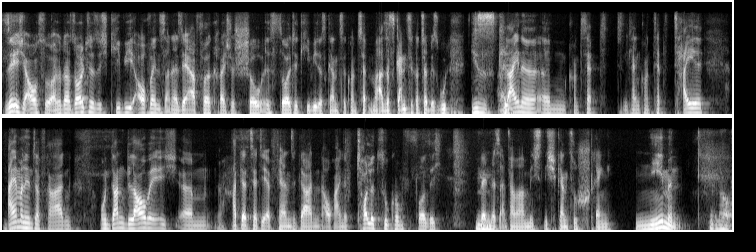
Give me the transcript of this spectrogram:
Sehe ich auch so. Also da sollte sich Kiwi, auch wenn es eine sehr erfolgreiche Show ist, sollte Kiwi das ganze Konzept mal, also das ganze Konzept ist gut, dieses kleine ähm, Konzept, diesen kleinen Konzeptteil einmal hinterfragen und dann glaube ich, ähm, hat der ZDF-Fernsehgarten auch eine tolle Zukunft vor sich, mhm. wenn wir es einfach mal nicht, nicht ganz so streng nehmen. Genau.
